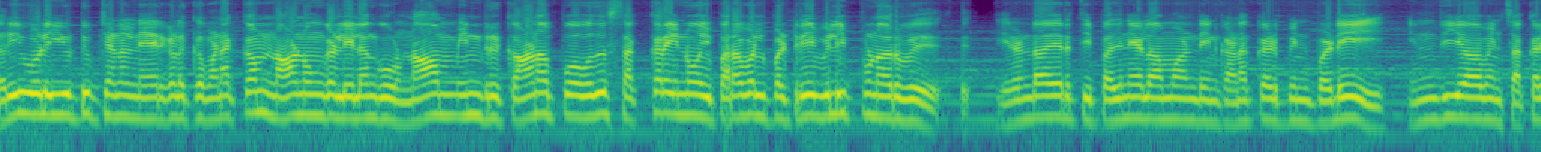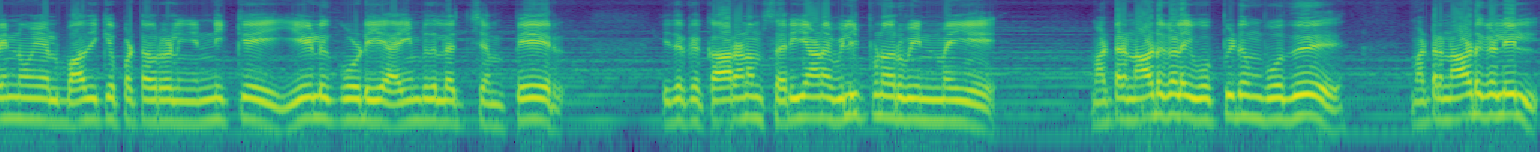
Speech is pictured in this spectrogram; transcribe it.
அறிவொளி யூடியூப் சேனல் நேயர்களுக்கு வணக்கம். நான் உங்கள் இளங்கோ. நாம் இன்று காணப்போவது சர்க்கரை நோய் பரவல் பற்றிய விழிப்புணர்வு. இரண்டாயிரத்தி பதினேழாம் ஆண்டின் கணக்கெடுப்பின்படி இந்தியாவின் சர்க்கரை நோயால் பாதிக்கப்பட்டவர்களின் எண்ணிக்கை ஏழு கோடி ஐம்பது லட்சம் பேர். இதற்கு காரணம் சரியான விழிப்புணர்வின்மையே. மற்ற நாடுகளை ஒப்பிடும்போது மற்ற நாடுகளில்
